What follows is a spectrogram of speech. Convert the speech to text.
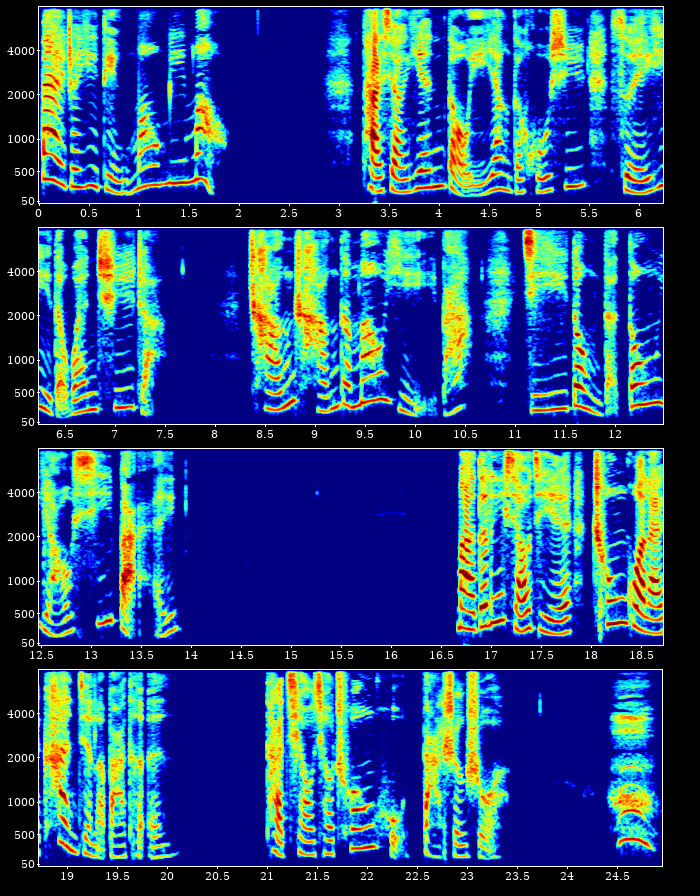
戴着一顶猫咪帽。他像烟斗一样的胡须随意的弯曲着，长长的猫尾巴激动的东摇西摆。玛德琳小姐冲过来，看见了巴特恩。她敲敲窗户，大声说：“ 哦，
